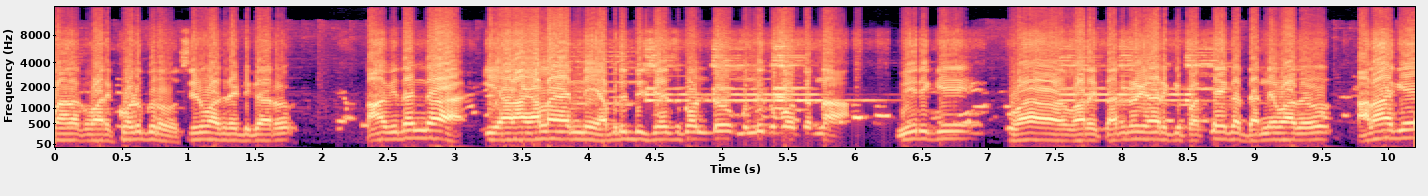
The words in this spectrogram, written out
మన వారి కొడుకురు శ్రీనివాసరెడ్డి గారు. ఆ విధంగా ఈ ఆలయాన్ని అభివృద్ధి చేసుకుంటూ ముందుకు పోతున్న వీరికి వారి తండ్రి గారికి ప్రత్యేక ధన్యవాదాలు అలాగే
